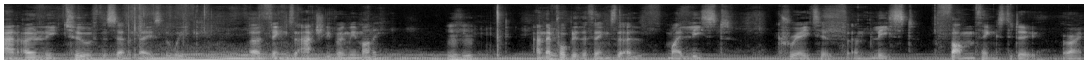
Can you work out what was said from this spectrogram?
and only two of the seven days of the week are things that actually bring me money, Mm-hmm. And they're probably the things that are my least creative and least fun things to do. Right.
